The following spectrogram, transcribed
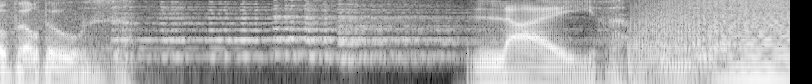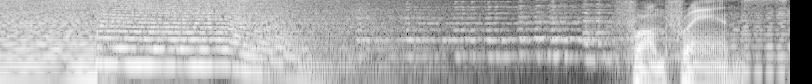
Overdose. Live. From France.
